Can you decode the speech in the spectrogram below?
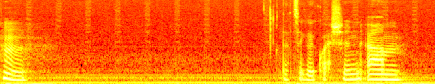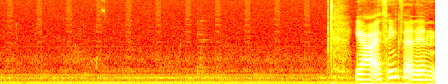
Hmm. That's a good question. Um, yeah, I think that in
